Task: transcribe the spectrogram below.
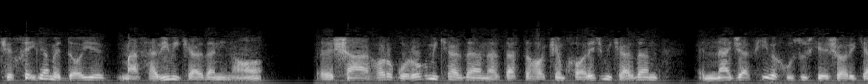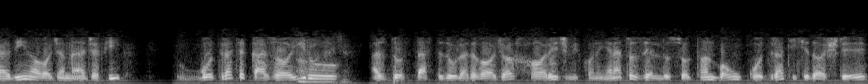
که خیلی هم ادعای مذهبی می‌کردن اینها شهرها رو قرق می‌کردن از دست حاکم خارج می‌کردن. نجفی به خصوص که اشاره کردین آقا جان نجفی قدرت قضایی رو از دست دولت قاجار خارج می‌کنه. یعنی حتی زل و سلطان با اون قدرتی که داشته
